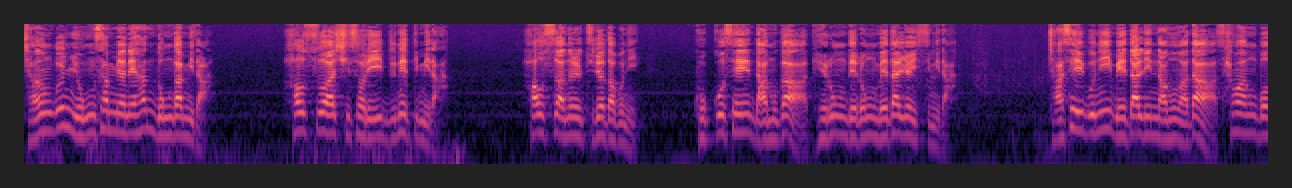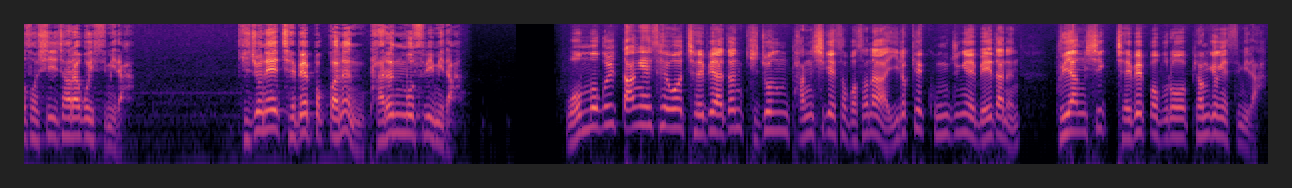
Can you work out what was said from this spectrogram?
장흥군 용산면의 한 농가입니다. 하우스와 시설이 눈에 띕니다. 하우스 안을 들여다보니 곳곳에 나무가 대롱대롱 매달려 있습니다. 자세히 보니 매달린 나무마다 상황버섯이 자라고 있습니다. 기존의 재배법과는 다른 모습입니다. 원목을 땅에 세워 재배하던 기존 방식에서 벗어나 이렇게 공중에 매다는 부양식 재배법으로 변경했습니다.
